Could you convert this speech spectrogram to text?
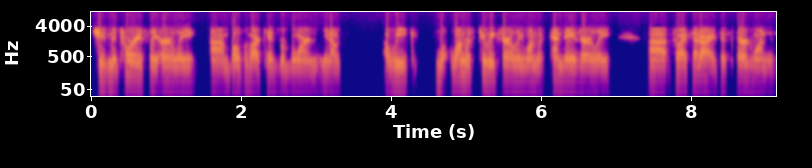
She's notoriously early. Um, both of our kids were born, you know, a week. One was two weeks early. One was 10 days early. Uh, so I said, all right, this third one is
